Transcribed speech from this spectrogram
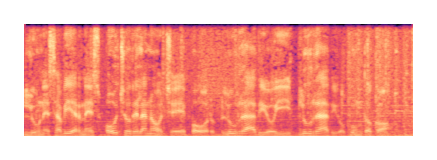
Lunes a viernes, 8 de la noche por Blue Radio y bluradio.com.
